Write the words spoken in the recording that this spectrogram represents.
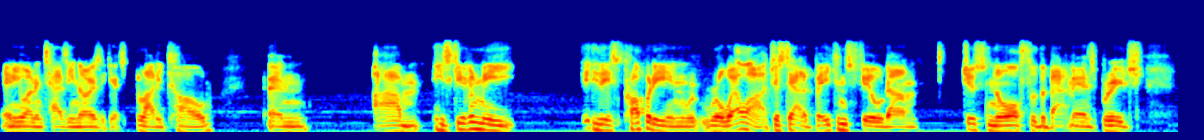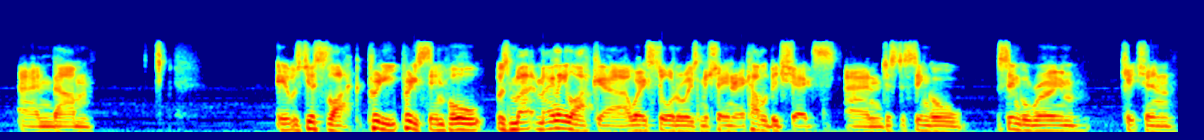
anyone in Tassie knows it gets bloody cold. And um, he's given me this property in Rowella, just out of Beaconsfield, um, just north of the Batman's Bridge, and um, it was just like pretty pretty simple. It was ma- mainly like uh, where he stored all his machinery, a couple of big sheds, and just a single single room, kitchen,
